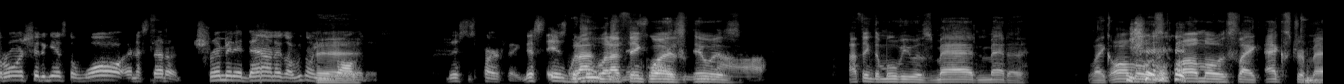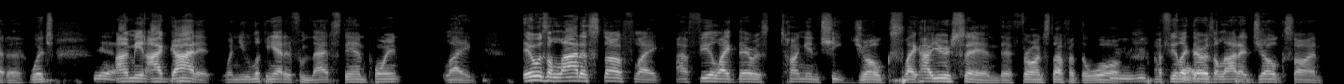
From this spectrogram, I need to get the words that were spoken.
throwing shit against the wall, and instead of trimming it down, it's like we're gonna use all of this. This is perfect. This is what I what I think was like, it was. Nah. I think the movie was mad meta, like almost almost like extra meta. Which, yeah, I mean, I got it when you're looking at it from that standpoint. Like it was a lot of stuff. Like I feel like there was tongue in cheek jokes, like how you're saying they're throwing stuff at the wall. Mm-hmm. I feel like there was a lot of jokes on.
